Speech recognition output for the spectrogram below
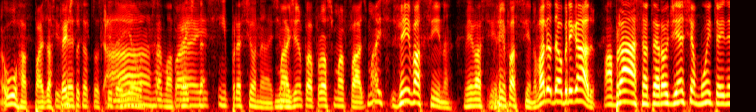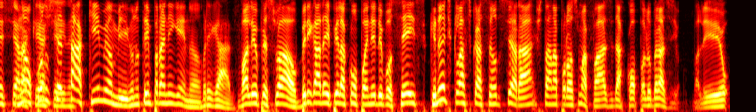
Ô, uh, rapaz, a festa. Essa torcida ah, aí, é uma festa impressionante. Né? Imagina né? para a próxima fase. Mas vem vacina. Vem vacina. Vem vacina. Valeu, Del, obrigado. Um abraço, Antero. Audiência muito aí nesse Ceará. Não, quando você aí, tá né? aqui, meu amigo, não tem para ninguém, não. Obrigado. Valeu, pessoal. Obrigado aí pela companhia de vocês. Grande classificação do Ceará está na próxima fase da Copa do Brasil. Valeu.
